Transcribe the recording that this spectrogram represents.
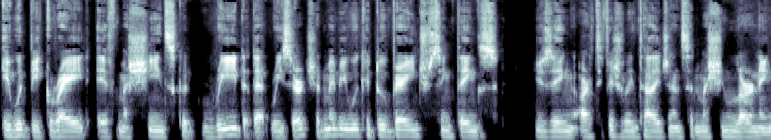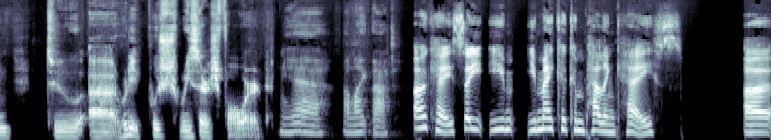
it would be great if machines could read that research and maybe we could do very interesting things using artificial intelligence and machine learning to uh, really push research forward. yeah, I like that. Okay, so you you make a compelling case. Uh,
